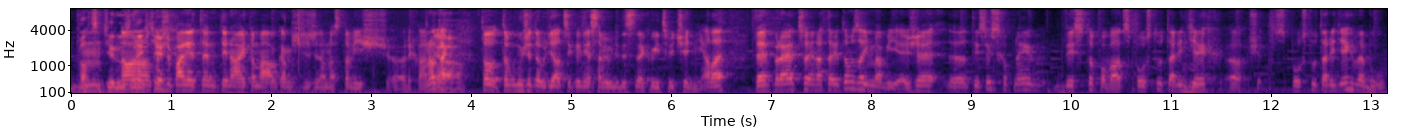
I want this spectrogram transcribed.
20 hmm, no, různých no, těch. každopádně ten ty to má okamžitě, že tam nastavíš uh, rychle. No jo. tak to, to můžete udělat cyklně sami, udělat si takový cvičení. Ale to je právě, co je na tady tom zajímavé, je, že uh, ty jsi schopný vystopovat spoustu tady mhm. těch, uh, spoustu tady těch webů,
